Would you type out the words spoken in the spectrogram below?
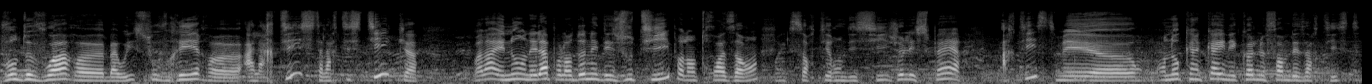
vont devoir, euh, bah oui, s'ouvrir euh, à l'artiste, à l'artistique. Voilà, et nous, on est là pour leur donner des outils pendant trois ans. Ils sortiront d'ici, je l'espère, artistes, mais en aucun cas une école ne forme des artistes.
